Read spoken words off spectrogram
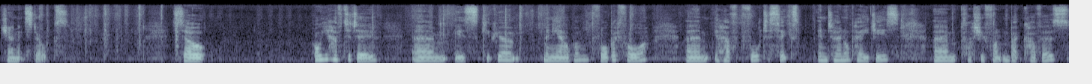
Janet Stokes. So all you have to do um, is keep your mini album 4x4. Um, you have four to six internal pages um, plus your front and back covers.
